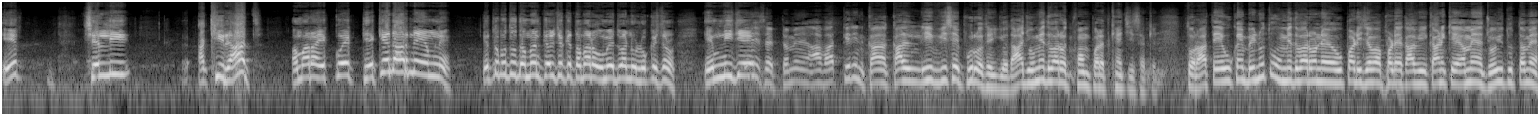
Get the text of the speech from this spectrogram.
એક છેલ્લી આખી રાત અમારા એકો એક ઠેકેદારને એમને એટલું બધું દમન કર્યું છે કે તમારા ઉમેદવારનું લોકેશન એમની જે સાહેબ તમે આ વાત કરી ને કા- કાલ એ વિષય પૂરો થઈ ગયો તો આજ ઉમેદવારો જ ફોર્મ પરત ખેંચી શકે. તો રાતે એવું કંઈ બન્યું હતું ઉમેદવારોને ઉપાડી જવા પડે કે આવી? કારણ કે અમે જોયું હતું તમે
